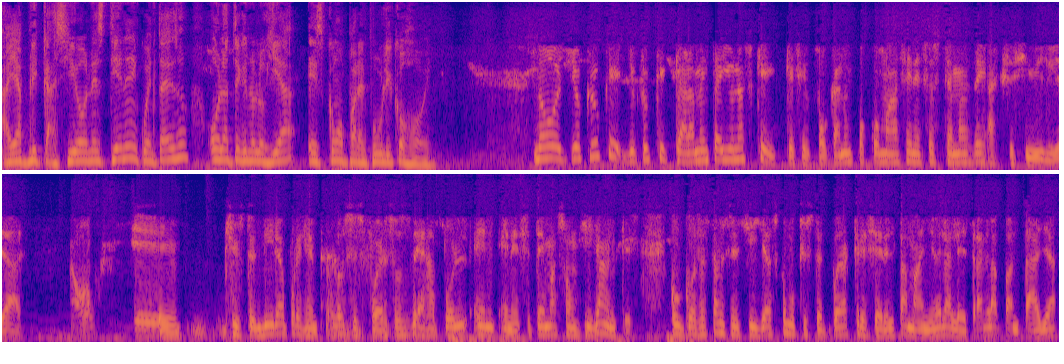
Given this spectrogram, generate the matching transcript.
¿Hay aplicaciones? ¿Tienen en cuenta eso? ¿O la tecnología es como para el público joven? No, yo creo que yo creo que claramente hay unas que, que se enfocan un poco más en esos temas de accesibilidad, ¿no? Eh, si usted mira, por ejemplo, los esfuerzos de Apple en, en, ese tema son gigantes, con cosas tan sencillas como que usted pueda crecer el tamaño de la letra en la pantalla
